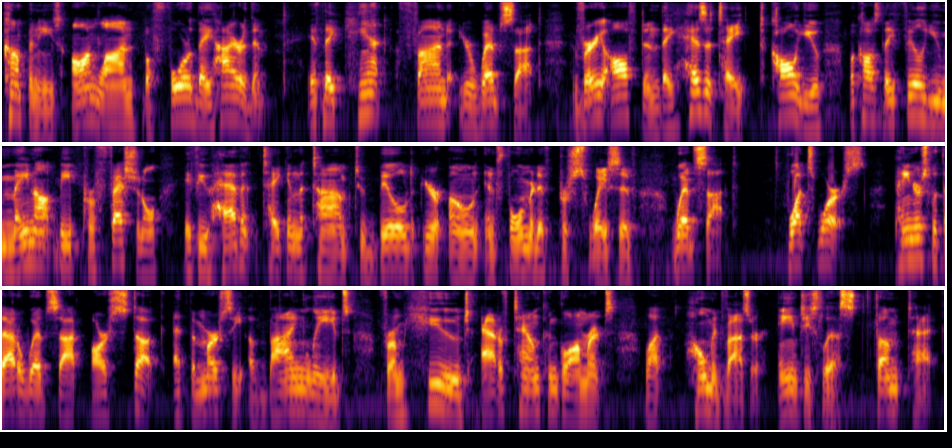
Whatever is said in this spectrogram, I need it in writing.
companies online before they hire them. If they can't find your website, very often they hesitate to call you because they feel you may not be professional if you haven't taken the time to build your own informative, persuasive website. What's worse? Painters without a website are stuck at the mercy of buying leads from huge out of town conglomerates like HomeAdvisor, Angie's List, Thumbtack,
